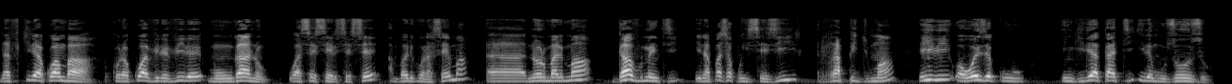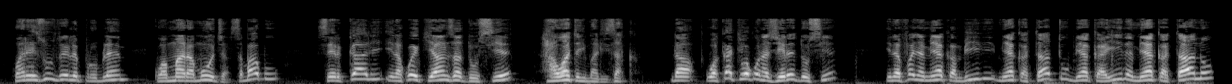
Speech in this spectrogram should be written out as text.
nafikiri ya kwamba kunakuwa vile vile muungano wa CCRCC ambayo niko nasema uh, normalement government inapasha kuisaisir rapidement ili waweze kuingilia kati ile mzozo waresoudre ile probleme kwa mara moja, sababu serikali inakuwa ikianza dossier hawataimalizaka, na wakati wako na gere dossier inafanya miaka mbili miaka tatu miaka ine miaka tano.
